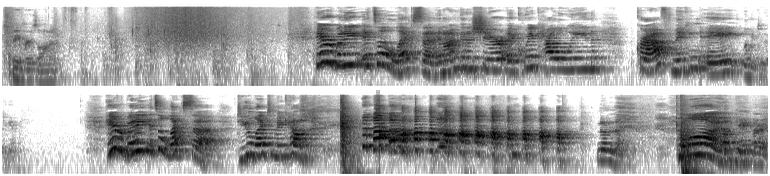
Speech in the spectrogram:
streamers on it. Hey everybody, it's Alexa, and I'm gonna share a quick Halloween craft making a. Let me do that again. Hey everybody, it's Alexa. Do you like to make Halloween? no, no, no. Come on. Okay, all right.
